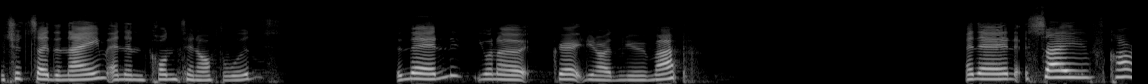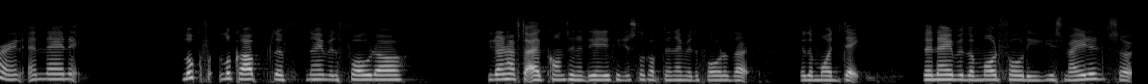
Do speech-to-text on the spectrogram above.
it should say the name and then content afterwards. And then you want to create, you know, the new map. And then save current and then look look up the name of the folder you don't have to add content at the end. You can just look up the name of the folder that with the mod date, the name of the mod folder you just made it. So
